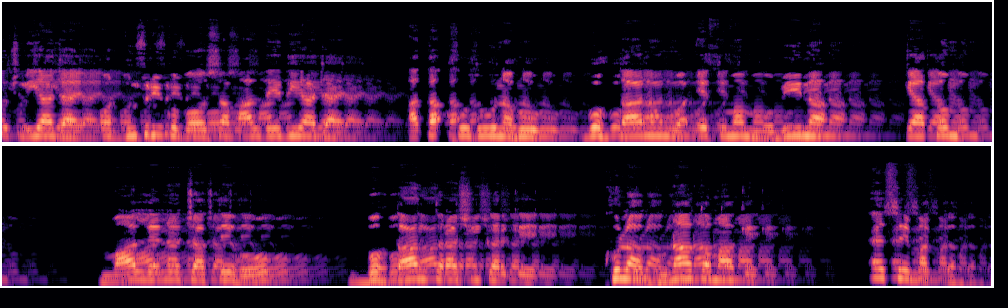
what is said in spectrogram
کچھ لیا جائے اور دوسری کو بہت سا مال دے دیا جائے۔ اتخذونہ بہتانا و اسم مبینا۔ کیا تم مال لینا چاہتے ہو؟ بہتان تراشی کر کے، کھلا گناہ کما کے۔ ایسے مت کرو۔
